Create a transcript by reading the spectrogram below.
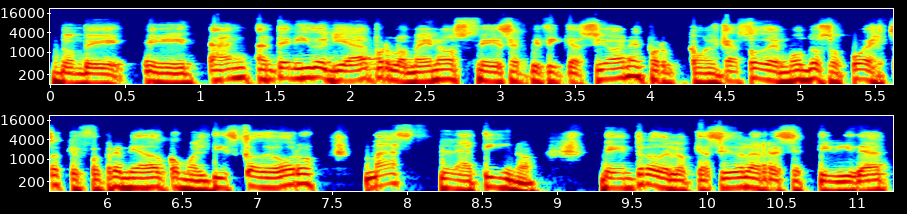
donde eh, han, han, tenido ya por lo menos certificaciones, por, como el caso de Mundos Opuestos, que fue premiado como el disco de oro más latino dentro de lo que ha sido la receptividad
